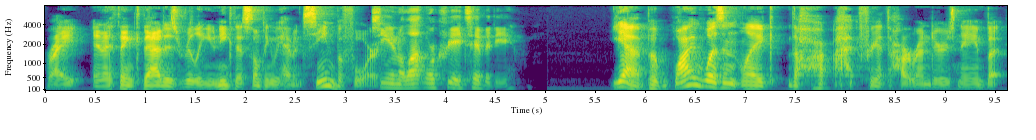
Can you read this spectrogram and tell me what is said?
Right. And I think that is really unique. That's something we haven't seen before. seeing a lot more creativity. Yeah, but why wasn't like the heart, I forget the Heartrender's name, but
